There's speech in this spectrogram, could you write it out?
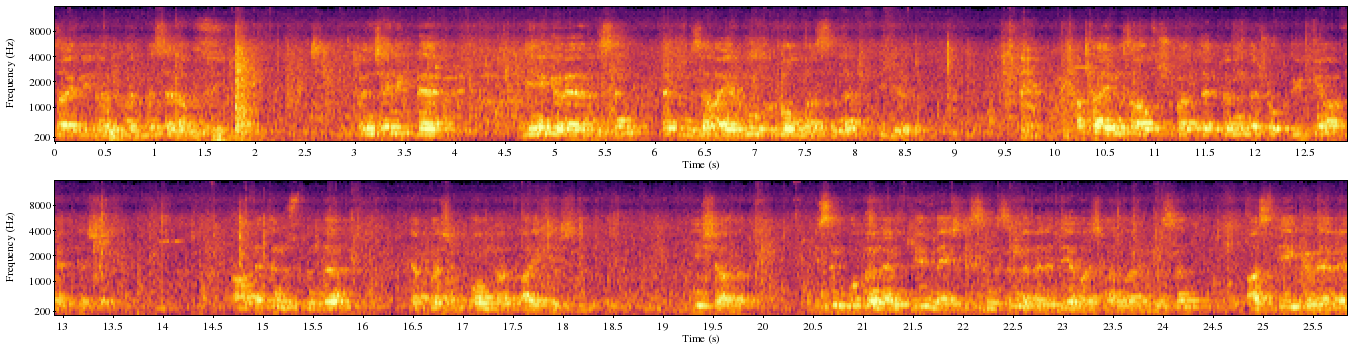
saygıyla, hürmetle selamlıyorum. Öncelikle yeni görevimizin hepimize hayırlı uğurlu olmasını diliyorum. Hatay'ımız 6 Şubat depreminde çok büyük bir afet yaşadı. Afetin üstünden yaklaşık 14 ay geçti. İnşallah bizim bu dönemki meclisimizin ve belediye başkanlarımızın asli görevi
